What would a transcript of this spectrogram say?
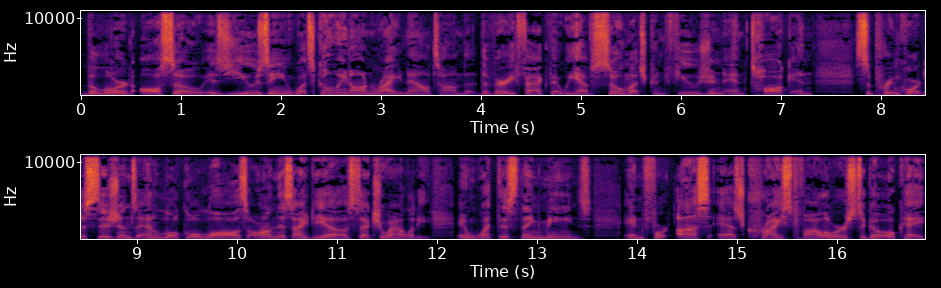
the Lord also is using what's going on right now, Tom. The, the very fact that we have so much confusion and talk and Supreme Court decisions and local laws on this idea of sexuality and what this thing means. And for us as Christ followers to go, okay,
